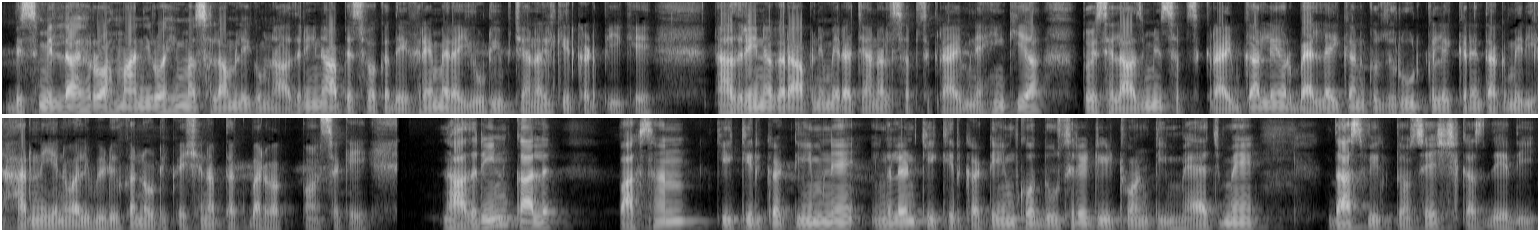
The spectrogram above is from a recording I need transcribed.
बिसमीम् अल्लाम नाजरीन, आप इस वक्त देख रहे हैं मेरा यूट्यूब चैनल क्रिकेट पी के नाजरीन, अगर आपने मेरा चैनल सब्सक्राइब नहीं किया तो इसे लाजमी सब्सक्राइब कर लें और बेल आइकन को ज़रूर क्लिक करें ताकि मेरी हर नई आने वाली वीडियो का नोटिफिकेशन अब तक बर वक्त पहुँच सके। नाजरीन, कल पाकिस्तान की क्रिकेट टीम ने इंग्लैंड की क्रिकेट टीम को दूसरे टी मैच में दस विकटों से शिकस्त दे दी।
